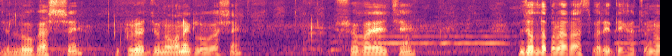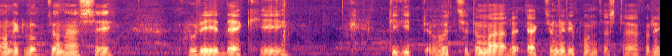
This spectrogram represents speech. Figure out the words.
যে লোক আসছে, ঘোরার জন্য অনেক লোক আসে। সবাই যে জলদাপাড়া রাজবাড়ি দেখার জন্য অনেক লোকজন আসে, ঘুরে দেখে। টিকিট হচ্ছে তোমার একজনেরই পঞ্চাশ টাকা করে।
